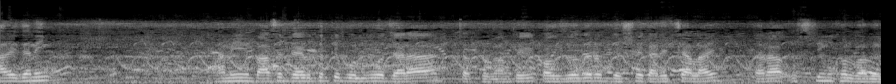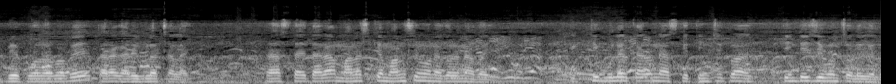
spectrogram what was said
আর ইদানিং আমি বাসের ড্রাইভারদেরকে বলব, যারা চট্টগ্রাম থেকে কক্সবাজারের উদ্দেশ্যে গাড়ি চালায়, তারা উচ্ছৃঙ্খলভাবে, বেপরোয়াভাবে তারা গাড়িগুলো চালায়। রাস্তায় তারা মানুষকে মানুষই মনে করে না ভাই। একটি ভুলের কারণে আজকে তিনটি তিনটি জীবন চলে গেল।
